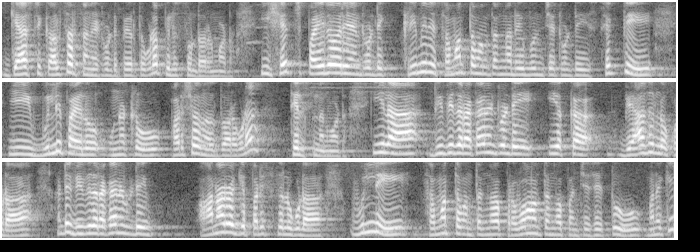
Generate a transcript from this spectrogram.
గ్యాస్ట్రిక్ అల్సర్స్ అనేటువంటి పేరుతో కూడా పిలుస్తుంటారు అనమాట ఈ హెచ్ పైలోరి అనేటువంటి క్రిమిని సమర్థవంతంగా నిర్మూలించేటువంటి శక్తి ఈ ఉల్లిపాయలో ఉన్నట్లు పరిశోధనల ద్వారా కూడా తెలిసిందనమాట ఇలా వివిధ రకాలైనటువంటి ఈ యొక్క వ్యాధుల్లో కూడా అంటే వివిధ రకాలైనటువంటి అనారోగ్య పరిస్థితులు కూడా ఉల్లి సమర్థవంతంగా ప్రభావవంతంగా పనిచేసేట్టు మనకి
